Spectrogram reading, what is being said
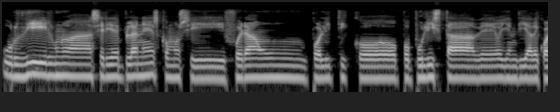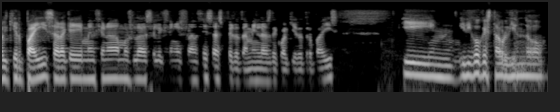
urdir una serie de planes como si fuera un político populista de hoy en día de cualquier país, ahora que mencionábamos las elecciones francesas, pero también las de cualquier otro país. Y, digo que está urdiendo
